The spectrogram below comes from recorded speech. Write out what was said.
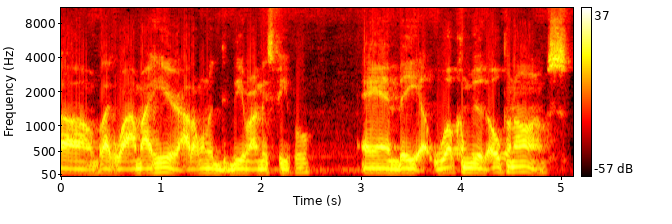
Um, like, why am I here? I don't want to be around these people. And they welcome me with open arms.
